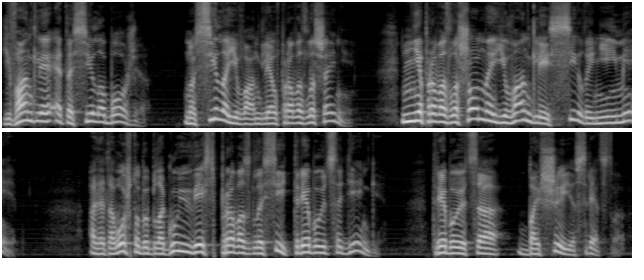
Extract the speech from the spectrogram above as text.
Евангелие – это сила Божья, но сила Евангелия в провозглашении. Непровозглашенное Евангелие силы не имеет. А для того, чтобы благую весть провозгласить, требуются деньги, требуются большие средства –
